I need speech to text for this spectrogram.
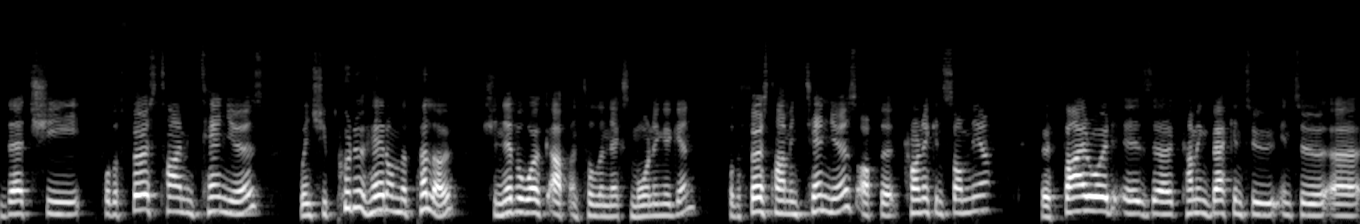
that she, for the first time in 10 years, when she put her head on the pillow, she never woke up until the next morning again. For the first time in 10 years after chronic insomnia, her thyroid is uh, coming back into, into uh,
